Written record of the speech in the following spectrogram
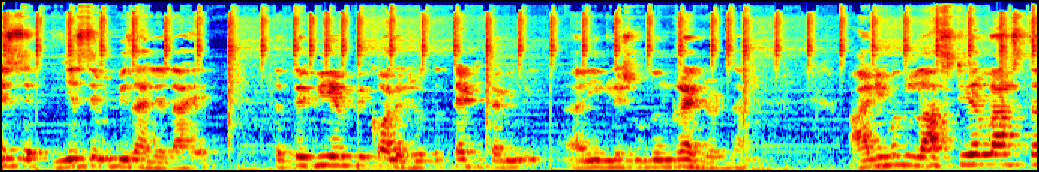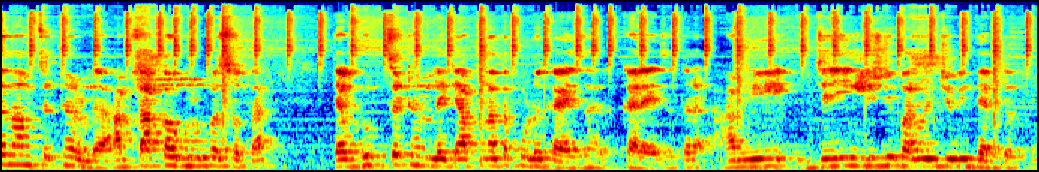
एस एस एम पी झालेलं आहे. तर ते व्ही एम पी कॉलेज होतं. त्या ठिकाणी मी इंग्लिशमधून ग्रॅज्युएट झालो. आणि मग लास्ट इयरला असताना आमचं ठरलं आमचा अख्खा ग्रुपच होता. त्या ग्रुपचं ठरलं की आपण आता पुढं काय झालं करायचं. तर आम्ही जे इंग्लिश डिपार्टमेंटचे विद्यार्थी होतो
